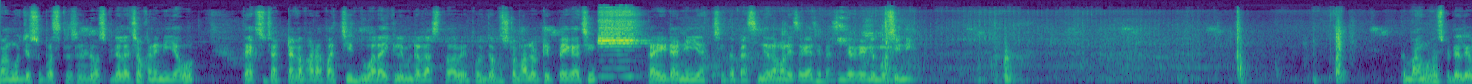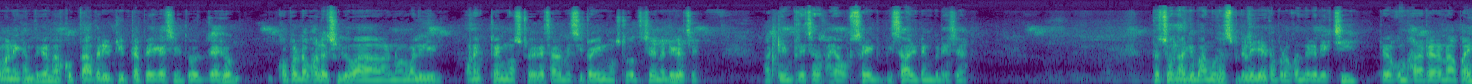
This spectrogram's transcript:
বাঙ্গুর যে সুপার স্পেশালিটি হসপিটাল আছে, ওখানে নিয়ে যাব। তো একশো চার টাকা ভাড়া পাচ্ছি, দু আড়াই কিলোমিটার রাস্তা হবে, তো যথেষ্ট ভালো ট্রিপ পেয়ে গেছি। এটা নিয়ে যাচ্ছি। তো প্যাসেঞ্জার আমার এসে গেছে প্যাসেঞ্জারকে আগে বসিনি তো বাঙ্গুর হসপিটালে মানে এখান থেকে না খুব তাড়াতাড়ি ট্রিপটা পেয়ে গেছি। তো যাই হোক, কপালটা ভালো ছিল আর নর্মালি অনেক টাইম নষ্ট হয়ে গেছে, আর বেশি টাইম নষ্ট করতে চাই না, ঠিক আছে? আর টেম্পারেচার ভাই আউটসাইড বিশাল টেম্পারেচার তো চলো আগে বাঙ্গুর হসপিটালে যাই, তারপর ওখান থেকে দেখছি কীরকম ভাড়া টাড়া না পাই।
